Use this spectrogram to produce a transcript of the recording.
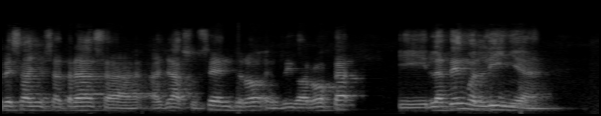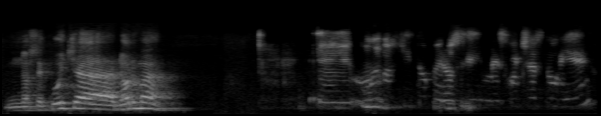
tres años atrás allá a su centro, en Riva Roja, y la tengo en línea. ¿Nos escucha, Norma? Eh, muy bajito, pero sí, ¿me escuchas tú bien?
